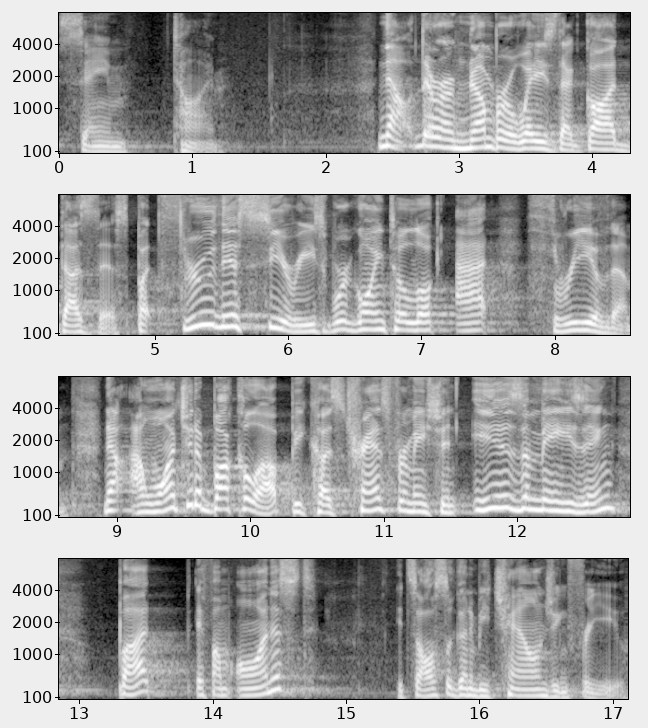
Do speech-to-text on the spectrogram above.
same time. Now, there are a number of ways that God does this, but through this series, we're going to look at three of them. Now, I want you to buckle up because transformation is amazing, but if I'm honest, it's also going to be challenging for you.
